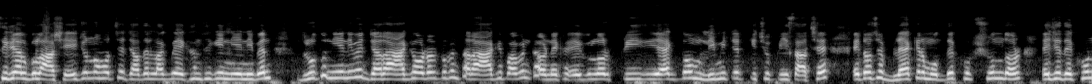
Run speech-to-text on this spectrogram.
সিরিয়ালগুলো আসে। এই জন্য হচ্ছে যাদের লাগবে এখান থেকেই নিয়ে নেবেন, দ্রুত নিয়ে নেবেন। যারা আগে অর্ডার করবেন, তারা আগে পাবেন, কারণ এগুলোর ফ্রি একদম লিমিটেড কিছু পিস আছে। এটা হচ্ছে ব্ল্যাকের মধ্যে, খুব সুন্দর। এই যে দেখুন,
